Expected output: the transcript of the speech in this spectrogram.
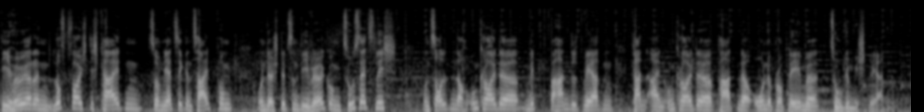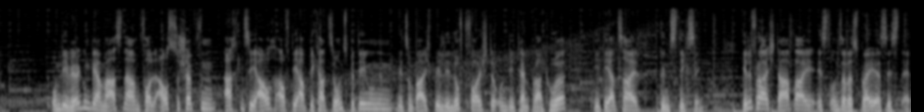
Die höheren Luftfeuchtigkeiten zum jetzigen Zeitpunkt unterstützen die Wirkung zusätzlich und sollten noch Unkräuter mit behandelt werden, kann ein Unkräuterpartner ohne Probleme zugemischt werden. Um die Wirkung der Maßnahmen voll auszuschöpfen, achten Sie auch auf die Applikationsbedingungen, wie zum Beispiel die Luftfeuchte und die Temperatur, die derzeit günstig sind. Hilfreich dabei ist unsere Spray Assist App.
